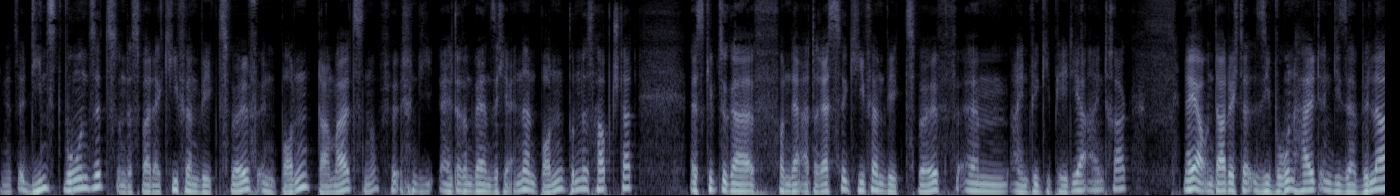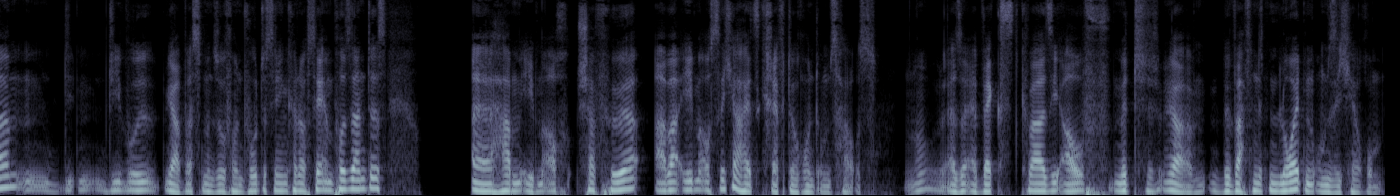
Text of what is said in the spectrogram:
Dienstwohnsitz und das war der Kiefernweg 12 in Bonn damals, ne, für die Älteren werden sich erinnern, Bonn, Bundeshauptstadt. Es gibt sogar von der Adresse Kiefernweg 12 ähm, ein Wikipedia-Eintrag. Naja, und dadurch, dass sie wohnen halt in dieser Villa, die, die wohl, ja, was man so von Fotos sehen kann, auch sehr imposant ist, äh, haben eben auch Chauffeur, aber eben auch Sicherheitskräfte rund ums Haus. Ne? Also er wächst quasi auf mit ja, bewaffneten Leuten um sich herum.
